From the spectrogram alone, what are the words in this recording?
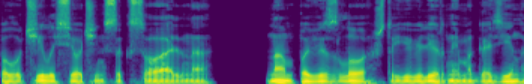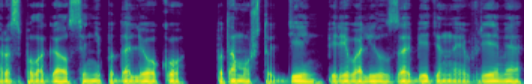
Получилось очень сексуально. Нам повезло, что ювелирный магазин располагался неподалеку, потому что день перевалил за обеденное время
